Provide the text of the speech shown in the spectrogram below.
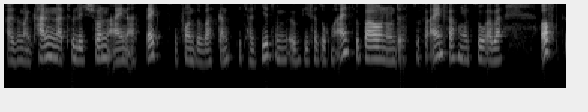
Also man kann natürlich schon einen Aspekt von so was ganz Detailliertem irgendwie versuchen einzubauen und das zu vereinfachen und so, aber oft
